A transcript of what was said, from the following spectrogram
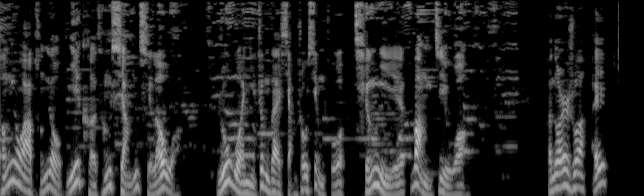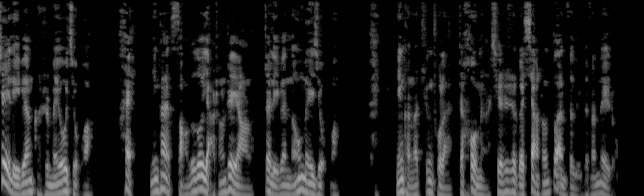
朋友啊朋友，你可曾想起了我？如果你正在享受幸福，请你忘记我。很多人说，哎，这里边可是没有酒啊！嘿，您看嗓子都哑成这样了，这里边能没酒吗？您可能听出来，这后面其实是个相声段子里边的内容。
